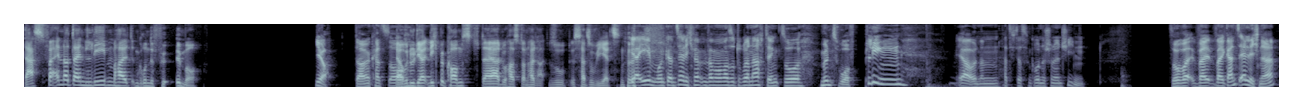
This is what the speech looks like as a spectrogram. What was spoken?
das verändert dein Leben halt im Grunde für immer. Ja, damit kannst du auch. Ja, wenn du die halt nicht bekommst, naja, du hast dann halt so, ist halt so wie jetzt. Ja, eben, und ganz ehrlich, wenn, wenn man mal so drüber nachdenkt, so Münzwurf, pling. Ja, und dann hat sich das im Grunde schon entschieden. So, weil, weil, weil ganz ehrlich, ne?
